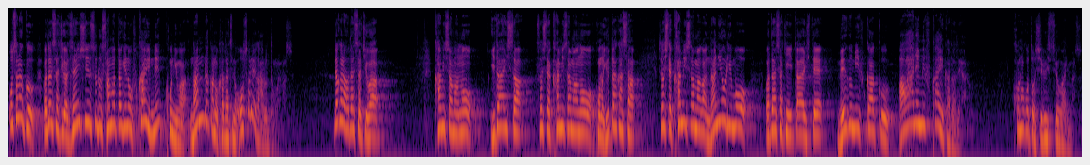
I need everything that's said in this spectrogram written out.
おそらく私たちが前進する妨げの深い根っこには何らかの形の恐れがあると思います。だから私たちは神様の偉大さそして神様のこの豊かさそして神様が何よりも私たちに対して恵み深く憐れみ深い方である。このことを知る必要があります。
